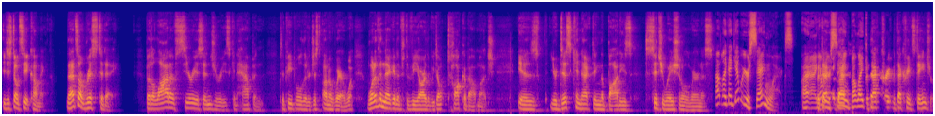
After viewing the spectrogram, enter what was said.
You just don't see it coming. Now, that's a risk today. But a lot of serious injuries can happen to people that are just unaware. What one of the negatives to VR that we don't talk about much is you're disconnecting the body's situational awareness. Uh, like, I get what you're saying, Lex. I, I get what you're saying, that- but like, But that create but that creates danger.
